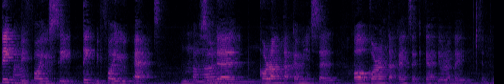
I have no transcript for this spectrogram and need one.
Think Faham. before you say. Think before you act. Hmm. So that korang takkan menyesal. Or korang takkan sakitkan hati orang lain macam tu.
